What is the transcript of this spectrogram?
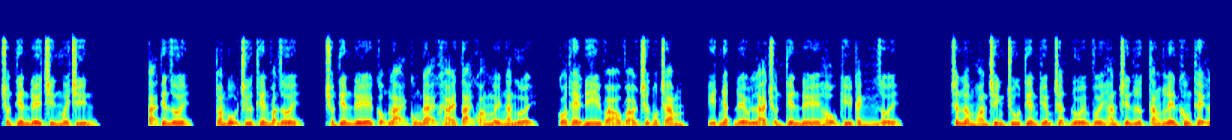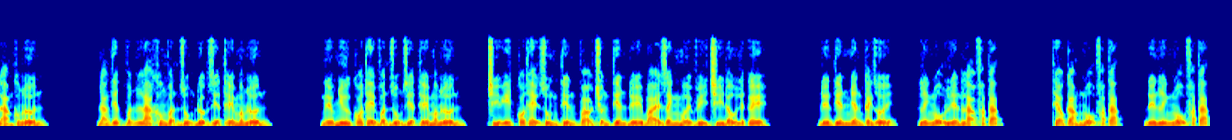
chuẩn tiên đế chín mươi chín. Tại tiên giới, toàn bộ chư thiên vạn giới, chuẩn tiên đế cộng lại cũng đại khái tại khoảng mấy ngàn người, có thể đi vào vào trước một trăm, ít nhất đều là chuẩn tiên đế hậu kỳ cảnh giới. Trần lâm hoàn chỉnh chu tiên kiếm trận đối với hắn chiến lược tăng lên không thể làm không lớn. Đáng tiếc vẫn là không vận dụng được diện thế mâm lớn. Nếu như có thể vận dụng diện thế mâm lớn, chí ít có thể dùng tiến vào chuẩn tiên đế bài danh mười vị trí đầu liệt kê. Đến tiên nhân cảnh giới, lĩnh ngộ liền là phát tắc theo cảm nộ phát tắc, đến lĩnh ngộ phát tắc,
